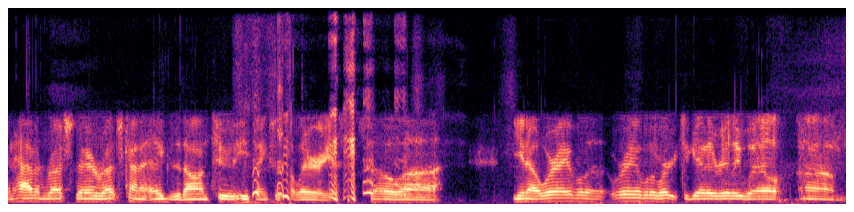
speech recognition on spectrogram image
and having Rutch there, Rutch kind of eggs it on too. He thinks it's hilarious. So, uh, you know, we're able to we're able to work together really well. Um,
